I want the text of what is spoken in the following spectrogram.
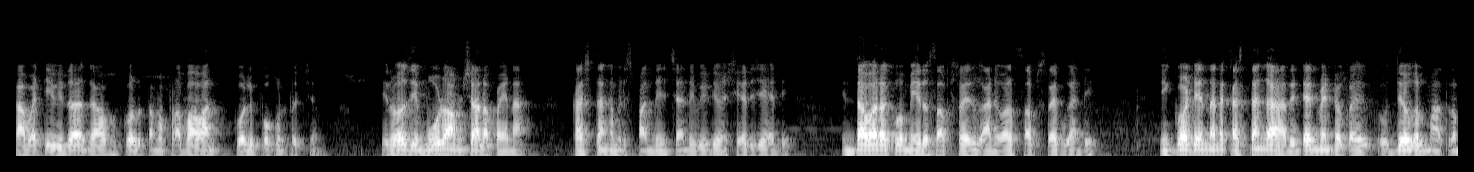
కాబట్టి ఈ విధంగా ఒక్కొక్కరు తమ ప్రభావాన్ని కోల్పోకుండా వచ్చింది ఈరోజు ఈ మూడు అంశాలపైన ఖచ్చితంగా మీరు స్పందించండి వీడియోని షేర్ చేయండి. ఇంతవరకు మీరు సబ్స్క్రైబ్ కాని వాళ్ళు సబ్స్క్రైబ్ కండి. ఇంకోటి ఏంటంటే ఖచ్చితంగా రిటైర్మెంట్ ఒక ఉద్యోగులు మాత్రం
